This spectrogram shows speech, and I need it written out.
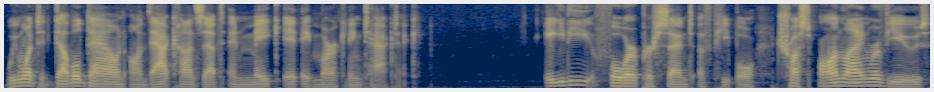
We want to double down on that concept and make it a marketing tactic. 84% of people trust online reviews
